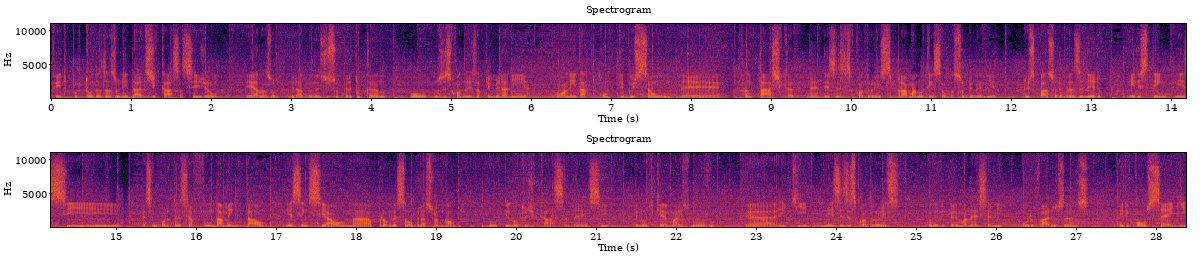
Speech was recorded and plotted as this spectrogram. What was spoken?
feito por todas as unidades de caça, sejam elas operadoras de Super Tucano ou os esquadrões da primeira linha. Então, além da contribuição é, fantástica né, desses esquadrões para a manutenção da soberania do espaço aéreo brasileiro, eles têm esse, essa importância fundamental, essencial na progressão operacional do piloto de caça, né, esse piloto que é mais novo é, e que nesses esquadrões, quando ele permanece ali por vários anos, ele consegue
